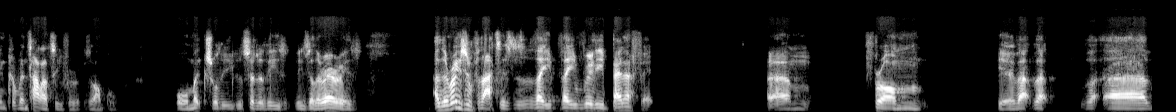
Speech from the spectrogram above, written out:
incrementality, for example, or make sure that you consider these these other areas. And the reason for that is, that they they really benefit um, from you know that that uh,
